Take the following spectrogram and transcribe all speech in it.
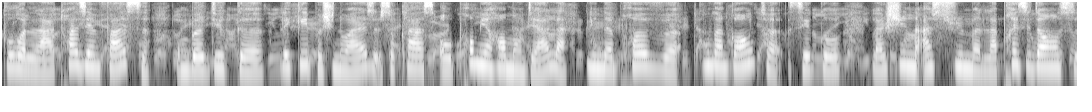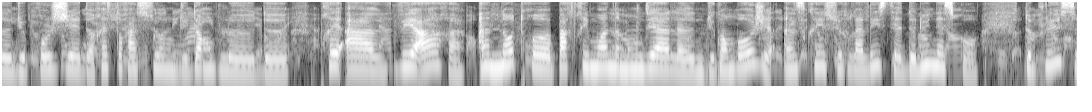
Pour la troisième phase, on peut dire que l'équipe chinoise se classe au premier rang mondial. Une preuve convaincante, c'est que la Chine assume la présidence du projet de restauration du temple de Préaviar, un autre patrimoine mondial du Cambodge inscrit sur la liste de l'UNESCO. De plus,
